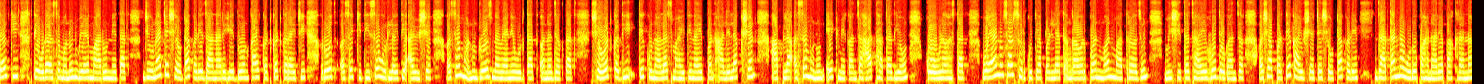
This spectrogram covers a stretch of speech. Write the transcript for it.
तर की तेवढं असं म्हणून वेळ मारून नेतात. जीवनाच्या शेवटाकडे जाणारे हे दोन काय कटकट करायची रोज असं कितीसं उरलंय ते आयुष्य असं म्हणून रोज नव्याने उडतात अन जगतात. शेवट कधी ते कुणालाच माहिती नाही पण आलेला क्षण आपला असं म्हणून एकमेकांचा हात हातात घेऊन कोवळं असतात वयानुसार सुरकुत्या पडल्यात अंगावर पण मन मात्र अजून विशितच आहे हो दोघांचं. अशा प्रत्येक आयुष्याच्या शेवटाकडे जाताना उडू पाहणाऱ्या पाखरांना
